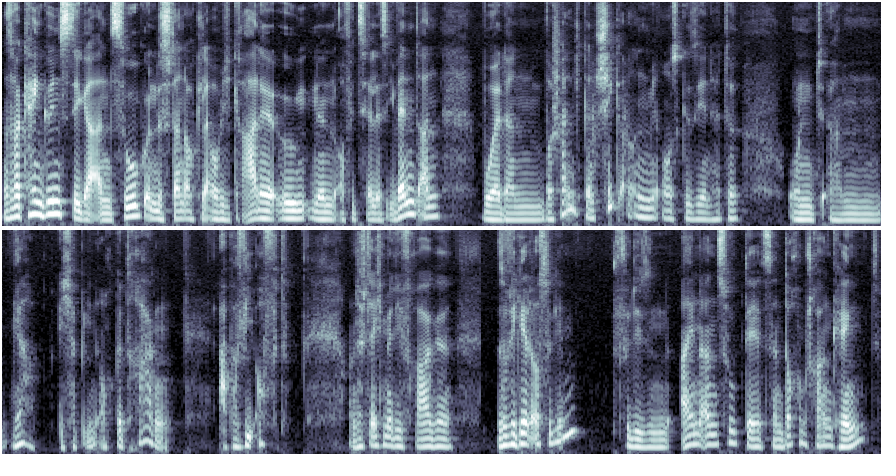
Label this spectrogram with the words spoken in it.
Das war kein günstiger Anzug und es stand auch, glaube ich, gerade irgendein offizielles Event an, wo er dann wahrscheinlich ganz schick an mir ausgesehen hätte. Und ähm, ja, ich habe ihn auch getragen. Aber wie oft? Und da stelle ich mir die Frage, so viel Geld auszugeben für diesen einen Anzug, der jetzt dann doch im Schrank hängt,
